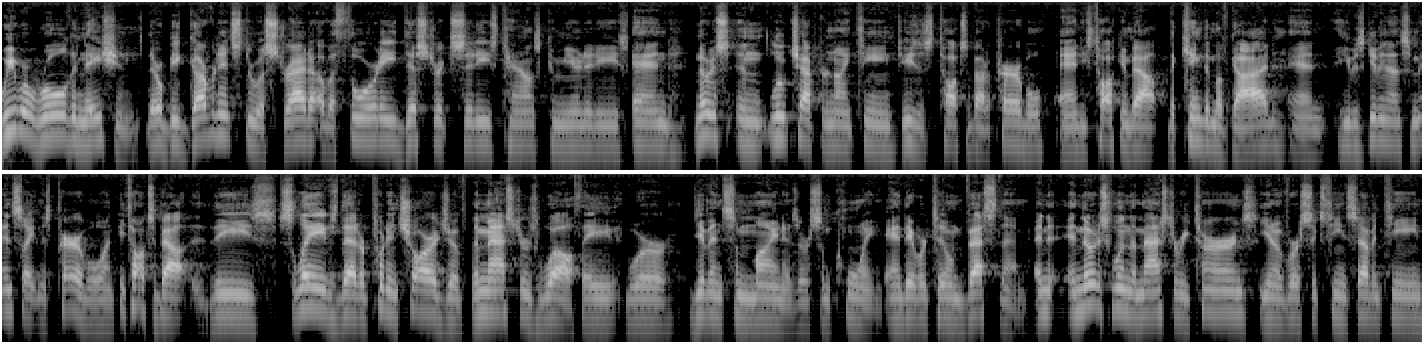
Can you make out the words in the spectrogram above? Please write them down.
We will rule the nations. There will be governance through a strata of authority, districts, cities, towns, communities. And notice in Luke chapter 19, Jesus talks about a parable, and he's talking about the kingdom of God. And he was giving them some insight in this parable. And he talks about these slaves that are put in charge of the master's wealth. They were given some minas or some coin and they were to invest them and, and notice when the master returns you know verse 16 17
